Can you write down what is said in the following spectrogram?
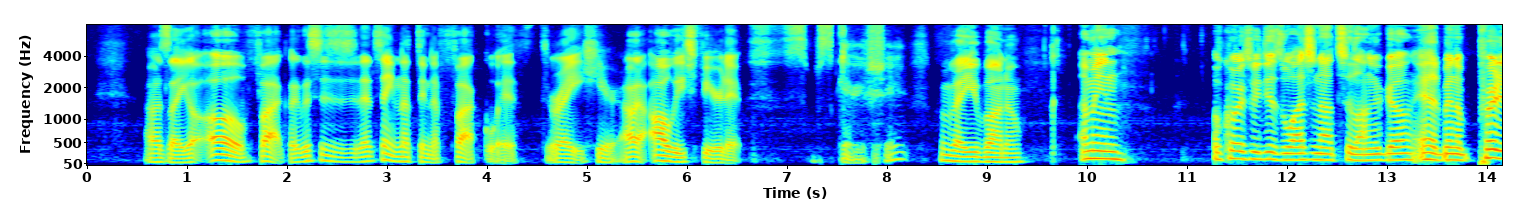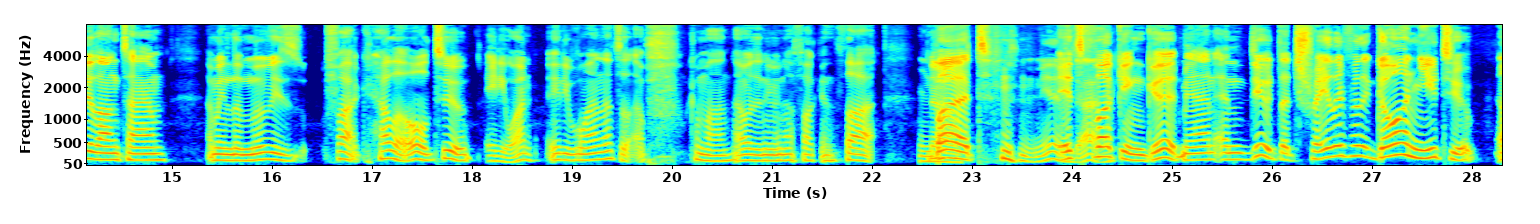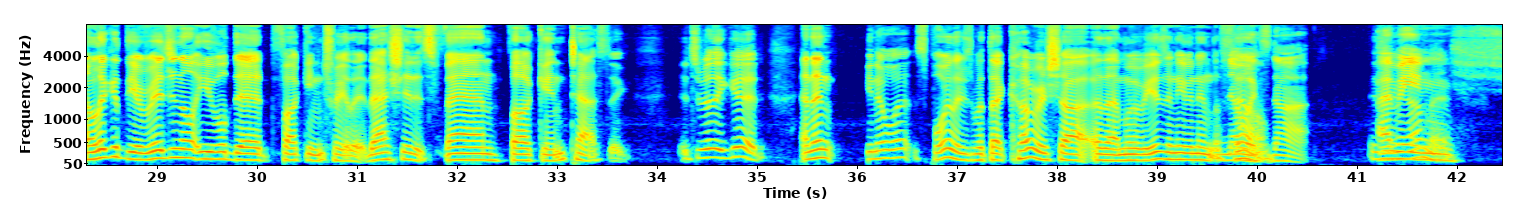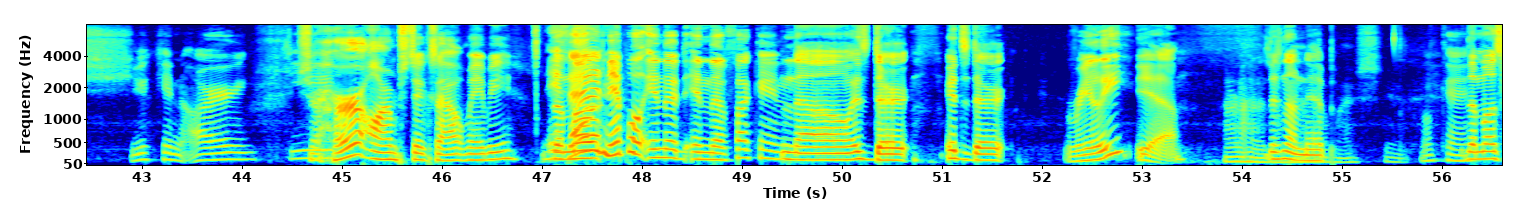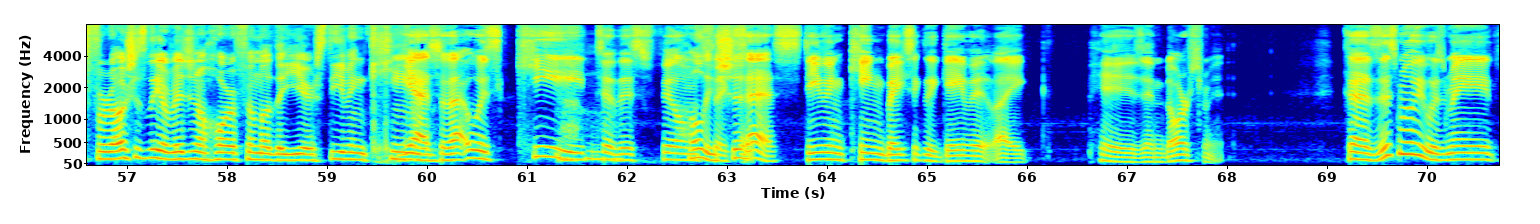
I was like, oh fuck, like this is that ain't nothing to fuck with right here. I always feared it. Some scary shit. What about you, Banno? I mean, of course, we just watched not too long ago. It had been a pretty long time. I mean, the movie's fuck hella old too. Eighty one. 81. That's a pff, come on. That wasn't even a fucking thought. No. But it's fucking good, man. And dude, the trailer for the go on YouTube and look at the original Evil Dead fucking trailer. That shit is fan fucking tastic. It's really good. And then you know what? Spoilers, but that cover shot of that movie isn't even in the no, film. No, it's not. Isn't I even on there. mean, you can argue. Sure, her arm sticks out, maybe. Is the that mo- a nipple in the in the fucking? no, it's dirt. It's dirt. Really? Yeah. I don't know how to There's no in nip. Oh, okay. The most ferociously original horror film of the year, Stephen King. yeah, so that was key to this film's Holy shit. success. Stephen King basically gave it like his endorsement. Cause this movie was made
